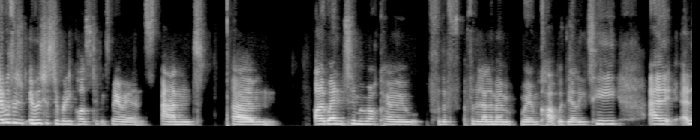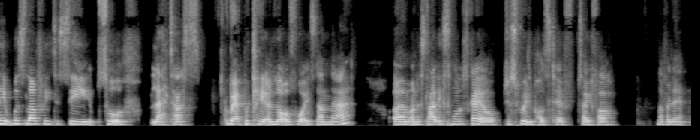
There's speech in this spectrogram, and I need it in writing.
it was a, it was just a really positive experience, and um, I went to Morocco for the for the Lalla Cup with the LET, and it, and it was lovely to see sort of let us replicate a lot of what is done there, um, on a slightly smaller scale. Just really positive so far, loving it.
